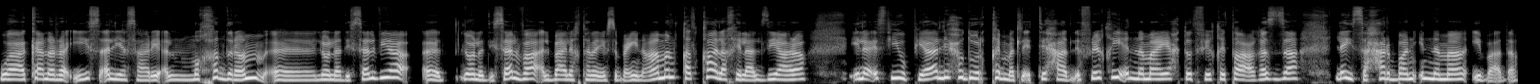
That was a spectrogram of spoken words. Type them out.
وكان الرئيس اليساري المخضرم آه، لولا دي سيلفيا آه، لولا دي سيلفا البالغ 78 عاما قد قال خلال زيارة إلى إثيوبيا لحضور قمة الاتحاد الإفريقي إن ما يحدث في قطاع غزة ليس حربا إنما إبادة.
